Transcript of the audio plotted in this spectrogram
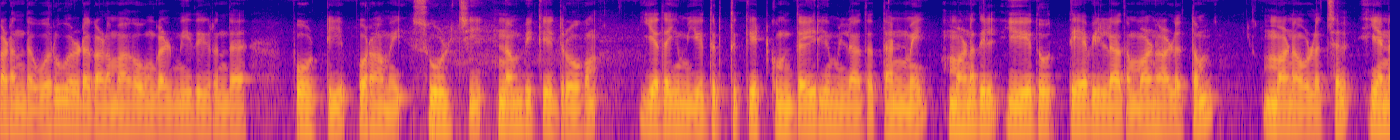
கடந்த ஒரு வருட காலமாக உங்கள் மீது இருந்த போட்டி பொறாமை சூழ்ச்சி நம்பிக்கை துரோகம் எதையும் எதிர்த்து கேட்கும் தைரியம் இல்லாத தன்மை மனதில் ஏதோ தேவையில்லாத மன அழுத்தம் மன உளைச்சல் என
